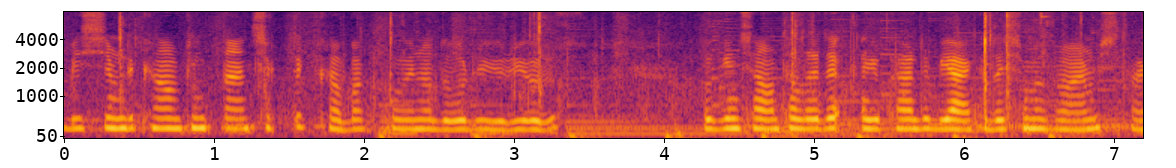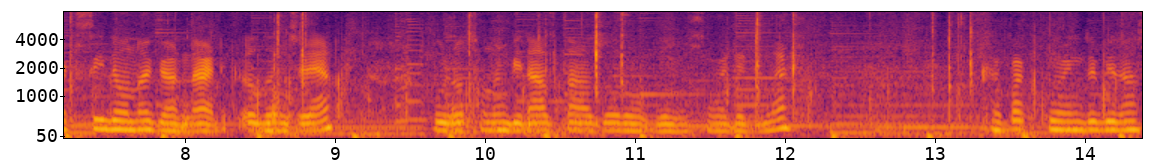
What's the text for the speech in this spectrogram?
Biz şimdi kampingden çıktık. Kabak koyuna doğru yürüyoruz. Bugün çantaları yukarıda bir arkadaşımız varmış. Taksiyle ona gönderdik Alınca'ya. Bu rotanın biraz daha zor olduğunu söylediler. Kabak koyunda biraz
